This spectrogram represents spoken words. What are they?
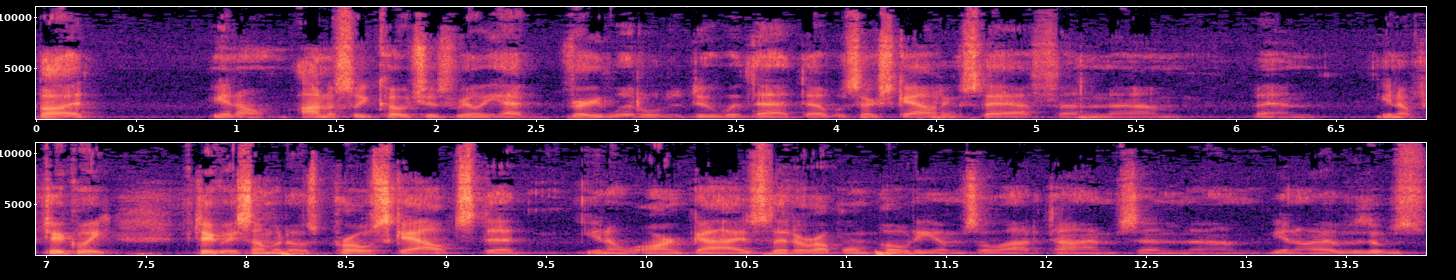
But you know, honestly, coaches really had very little to do with that. That was our scouting staff, and um, and you know, particularly particularly some of those pro scouts that you know aren't guys that are up on podiums a lot of times, and um, you know, it was, it was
